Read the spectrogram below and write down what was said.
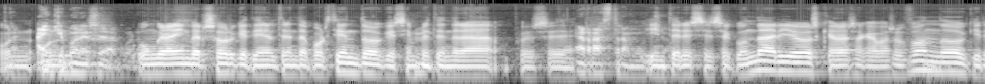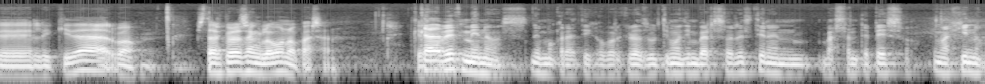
un, Hay un- que ponerse de acuerdo. un gran inversor que tiene el 30%, que siempre tendrá pues, eh, Arrastra mucho. intereses secundarios, que ahora se acaba su fondo, quiere liquidar. Bueno, estas cosas en Globo no pasan. Cada vez menos democrático, porque los últimos inversores tienen bastante peso, imagino.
